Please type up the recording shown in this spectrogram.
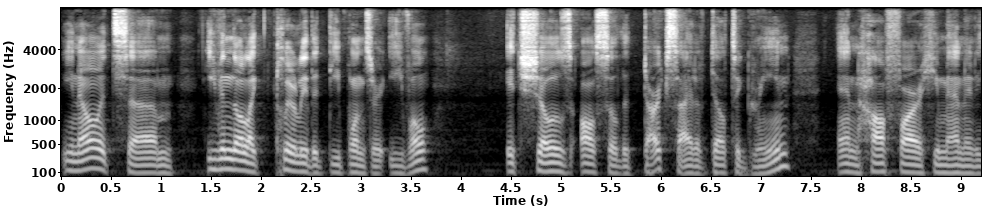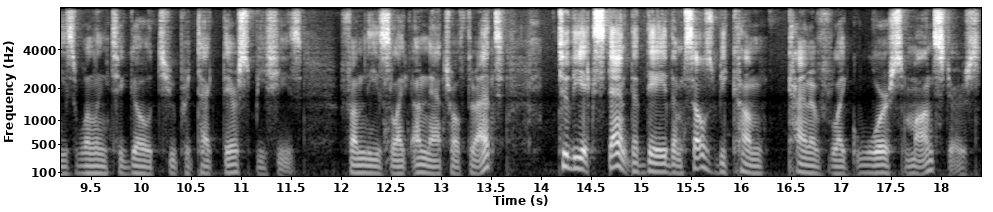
You know, it's um, even though like clearly the deep ones are evil, it shows also the dark side of Delta Green and how far humanity is willing to go to protect their species from these like unnatural threats to the extent that they themselves become kind of like worse monsters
